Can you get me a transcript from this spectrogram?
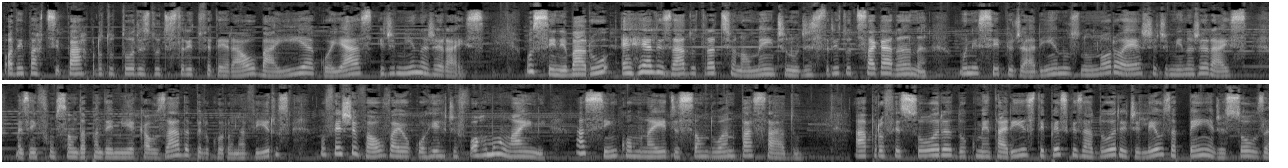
Podem participar produtores do Distrito Federal, Bahia, Goiás e de Minas Gerais. O Cine Baru é realizado tradicionalmente no distrito de Sagarana, município de Arinos, no noroeste de Minas Gerais. Mas em função da pandemia causada pelo coronavírus, o festival vai ocorrer de forma online, assim como na edição do ano passado. A professora, documentarista e pesquisadora Edileuza Penha de Souza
